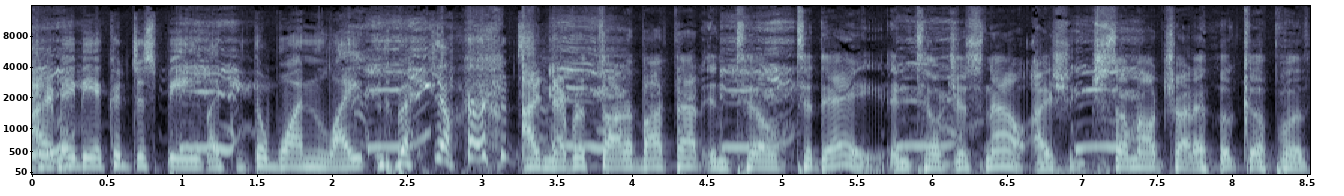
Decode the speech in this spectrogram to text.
I, maybe it could just be like the one light in the backyard. I never thought about that until today, until just now. I should somehow try to hook up a,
